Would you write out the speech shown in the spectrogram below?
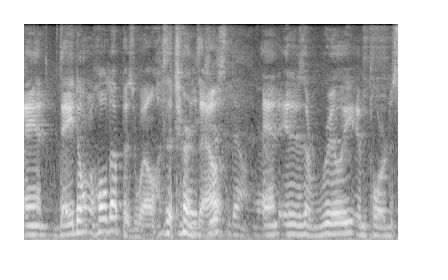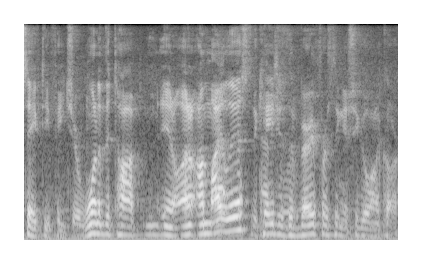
and they don't hold up as well as it turns They out. just don't, yeah. And it is a really important safety feature. One of the top, you know, on, on my list, the cage is the very first thing that should go on a car.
